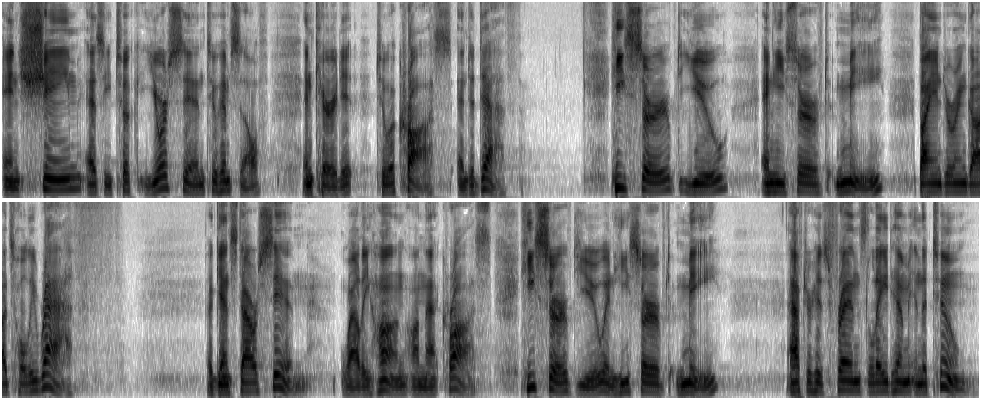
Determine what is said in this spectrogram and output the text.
and shame as he took your sin to himself and carried it to a cross and to death. He served you and he served me by enduring God's holy wrath against our sin while he hung on that cross. He served you and he served me after his friends laid him in the tomb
